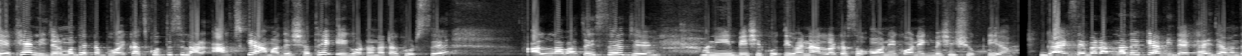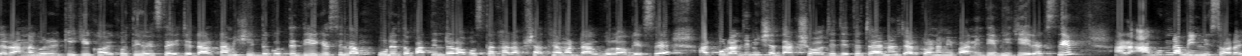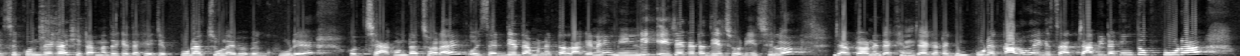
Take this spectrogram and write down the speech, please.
দেখে নিজের মধ্যে একটা ভয় কাজ করতেছিল আর আজকে আমাদের সাথে এই ঘটনাটা ঘটছে। আল্লাহ বাঁচাইছে যে মানে বেশি ক্ষতি হয় না। আল্লাহর কাছে অনেক অনেক বেশি শুক্রিয়া। গাইস এবার আপনাদেরকে আমি দেখাই যে আমাদের রান্নাঘরের কি কি ক্ষয়ক্ষতি হয়েছে। এই যে ডালটা আমি সিদ্ধ করতে দিয়ে গেছিলাম পুরে তো পাতিলটার অবস্থা খারাপ, সাথে আমার ডালগুলোও গেছে। আর পুরা জিনিসের দাগ সহজে যেতে চায় না, যার কারণে আমি পানি দিয়ে ভিজিয়ে রাখছি। আর আগুনটা মেনলি ছড়াইছে কোন জায়গায়, সেটা আপনাদেরকে দেখাই যে পুরা চুলা এভাবে ঘুরে হচ্ছে আগুনটা ছড়ায়। ওই সাইড দিয়ে তেমন একটা লাগে নাই মেনলি এই জায়গাটা দিয়ে ছড়িয়েছিল যার কারণে দেখেন, জায়গাটা একদম পুরে কালো হয়ে গেছে। আর চাবিটা কিন্তু পুরা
